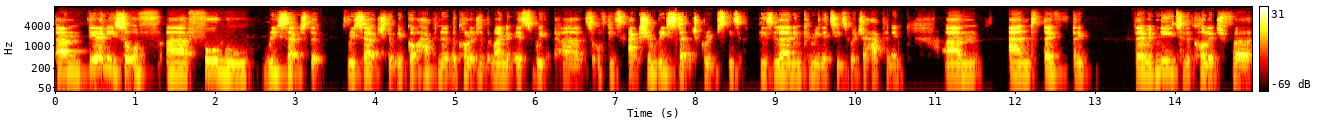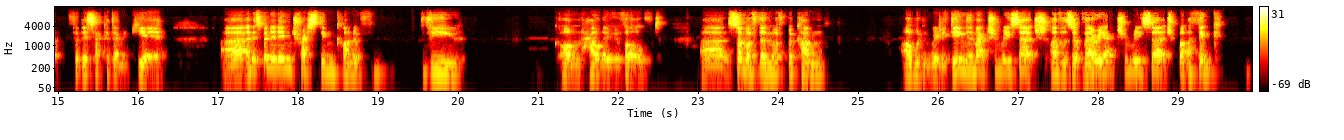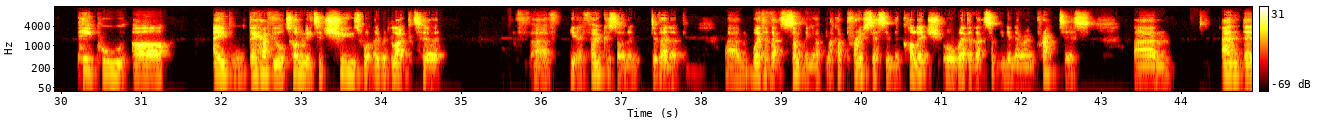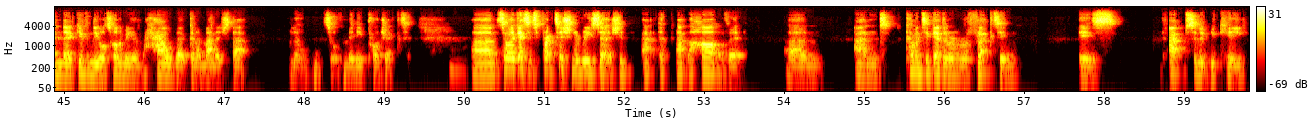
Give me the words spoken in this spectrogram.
um, the only sort of uh, formal research that research that we've got happening at the college at the moment is we uh, sort of these action research groups, these these learning communities which are happening, um, and they've they they were new to the college for for this academic year, uh, and it's been an interesting kind of view on how they've evolved. Uh, some of them have become, I wouldn't really deem them action research. Others are very action research, but I think people are able, they have the autonomy to choose what they would like to, uh, you know, focus on and develop. Um, whether that's something like a process in the college or whether that's something in their own practice. Um, and then they're given the autonomy of how they're going to manage that little sort of mini project. Um, so I guess it's practitioner research at the at the heart of it, um, and coming together and reflecting is absolutely key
